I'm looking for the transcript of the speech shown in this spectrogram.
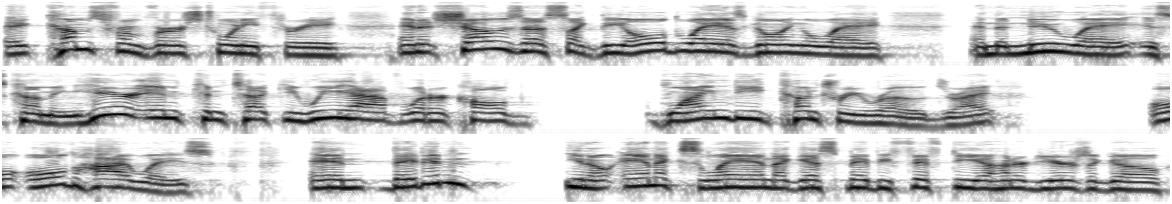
It comes from verse 23, and it shows us like the old way is going away and the new way is coming. Here in Kentucky, we have what are called windy country roads, right? Old highways. And they didn't you know, annex land, I guess maybe 50, 100 years ago.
